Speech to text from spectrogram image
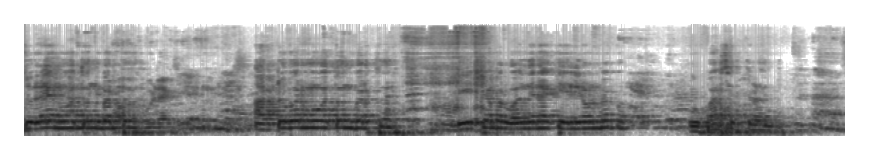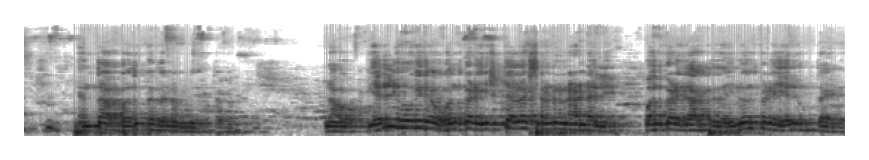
ಜುಲೈ ಮೂವತ್ತೊಂದು ಬರ್ತದೆ ಅಕ್ಟೋಬರ್ ಮೂವತ್ತೊಂದು ಬರ್ತದೆ ಡಿಸೆಂಬರ್ ಒಂದಿನಕ್ಕೆ ಎಲ್ಲಿ ನೋಡ್ಬೇಕು? ಉಪವಾಸ ಇರ್ತಾಳೆ ಎಂತ ಬದುಕದ ನಮ್ದು ಅಂತ. ನಾವು ಎಲ್ಲಿ ಹೋಗಿದ್ದೇವೆ? ಒಂದು ಕಡೆ ಇಷ್ಟೆಲ್ಲ ಶರಣರ ನಾಡಿನಲ್ಲಿ, ಒಂದು ಕಡೆ ಇದಾಗ್ತದೆ, ಇನ್ನೊಂದು ಕಡೆ ಎಲ್ಲಿ ಹೋಗ್ತಾ ಇದೆ?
